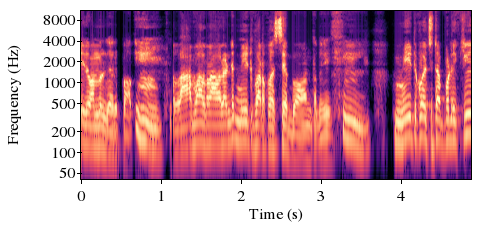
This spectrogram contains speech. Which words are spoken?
ఐదు వందలు సరిపోతుంది లాభాలు రావాలంటే మీట్ పర్పస్ బాగుంటది. మీట్కి వచ్చేటప్పటికి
